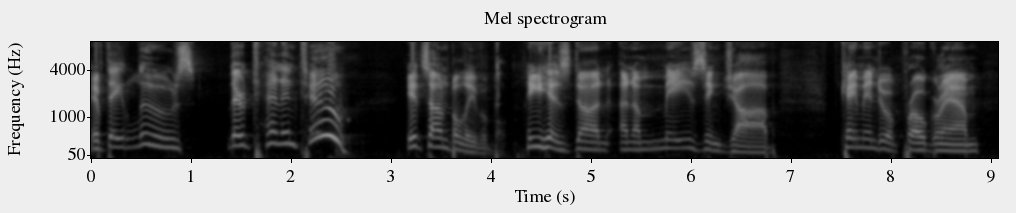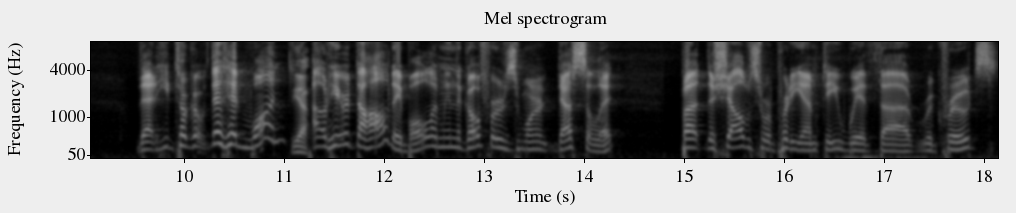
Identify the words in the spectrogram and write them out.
If they lose, they're 10 and 2. It's unbelievable. He has done an amazing job. Came into a program that he took that had won Yeah. out here at the Holiday Bowl. I mean, the Gophers weren't desolate, but the shelves were pretty empty with uh, recruits,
